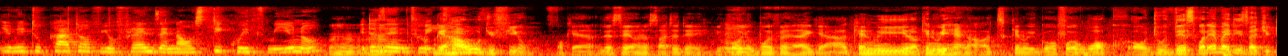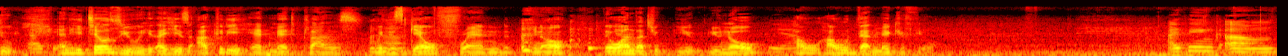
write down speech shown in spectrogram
you need to cut off your friends and now stick with me. You know, it doesn't make Okay, sense. how would you feel? Okay, let's say on a Saturday, you call your Mm. boyfriend like, yeah, can we, you know, can we hang out? Can we go for a walk or do this, whatever it is that you do? Okay. And he tells you he, that he's actually had made plans with his Uh-huh. girlfriend, you know, the one that you, you, you know. Yeah. How, how would that make you feel? I think um,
